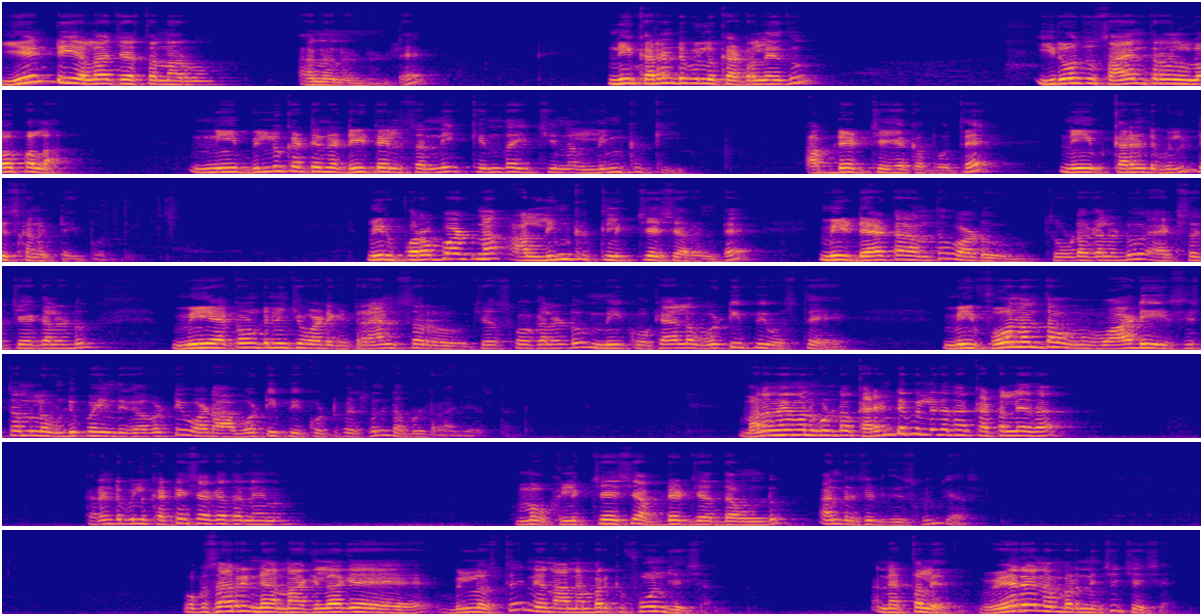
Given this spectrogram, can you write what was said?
ఏంటి ఎలా చేస్తున్నారు అని అంటే నీ కరెంటు బిల్లు కట్టలేదు ఈరోజు సాయంత్రం లోపల నీ బిల్లు కట్టిన డీటెయిల్స్ అన్నీ కింద ఇచ్చిన లింక్కి అప్డేట్ చేయకపోతే నీ కరెంటు బిల్లు డిస్కనెక్ట్ అయిపోద్ది. మీరు పొరపాటున ఆ లింక్ క్లిక్ చేశారంటే మీ డేటా అంతా వాడు చూడగలడు యాక్సెస్ చేయగలడు మీ అకౌంట్ నుంచి వాడికి ట్రాన్స్ఫర్ చేసుకోగలడు. మీకు ఒకవేళ ఓటీపీ వస్తే మీ ఫోన్ అంతా వాడి సిస్టంలో ఉండిపోయింది కాబట్టి వాడు ఆ ఓటీపీ కొట్టుకేసుకుని డబ్బులు డ్రా చేస్తాడు. మనం ఏమనుకుంటాం కరెంటు బిల్లు కదా కట్టలేదా? కరెంటు బిల్లు కట్టేశా కదా నేను? అమ్మో క్లిక్ చేసి అప్డేట్ చేద్దాం ఉండు అని రిసీట్ తీసుకుని చేస్తాను ఒకసారి నాకు ఇలాగే బిల్లు వస్తే నేను ఆ నెంబర్కి ఫోన్ చేశాను. నెత్తలేదు. వేరే నెంబర్ నుంచి చేశాను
